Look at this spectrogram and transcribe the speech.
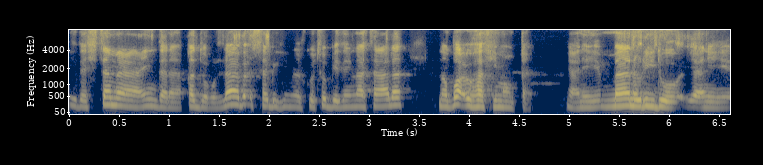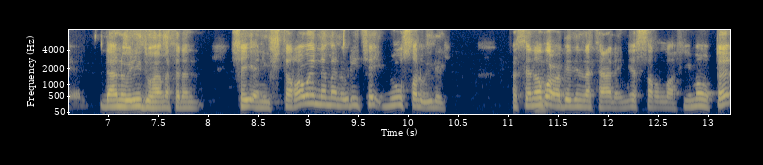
إذا اجتمع عندنا قدر لا بأس به من الكتب بإذن الله تعالى نضعها في موقع يعني ما نريد يعني لا نريدها مثلا شيئا يشترى وإنما نريد شيء يوصل إليه. فسنضع بإذن الله تعالى إن يسر الله في موقع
